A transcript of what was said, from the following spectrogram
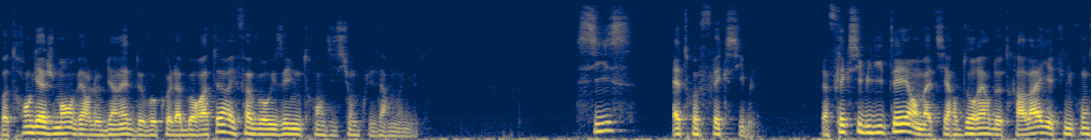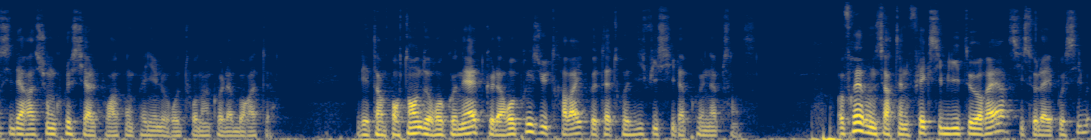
votre engagement vers le bien-être de vos collaborateurs et favorisez une transition plus harmonieuse. 6. Être flexible. La flexibilité en matière d'horaire de travail est une considération cruciale pour accompagner le retour d'un collaborateur. Il est important de reconnaître que la reprise du travail peut être difficile après une absence. Offrir une certaine flexibilité horaire, si cela est possible,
